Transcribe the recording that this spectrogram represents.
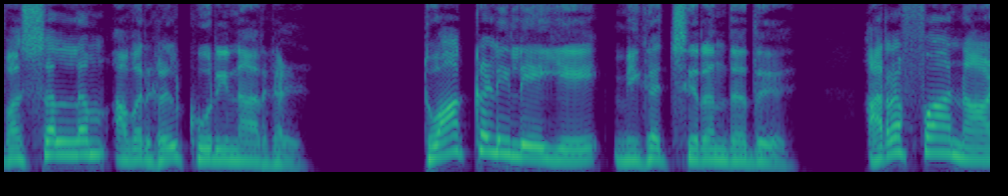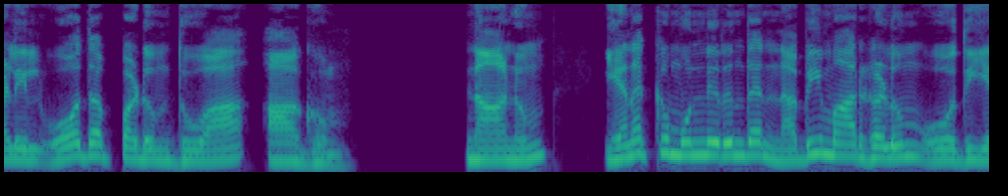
வசல்லம் அவர்கள் கூறினார்கள் துவாக்களிலேயே மிகச் சிறந்தது. அரஃபா நாளில் ஓதப்படும் துவா ஆகும். நானும் எனக்கு முன்னிருந்த நபிமார்களும் ஓதிய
